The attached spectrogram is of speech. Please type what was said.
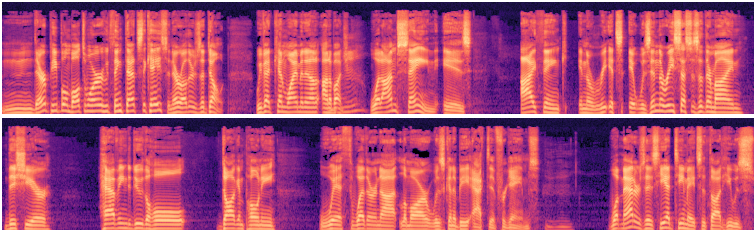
Mm, there are people in Baltimore who think that's the case, and there are others that don't. We've had Ken Weinman on, on a bunch. What I'm saying is, I think in the re- it's it was in the recesses of their mind this year, having to do the whole dog and pony with whether or not Lamar was going to be active for games. What matters is he had teammates that thought he was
